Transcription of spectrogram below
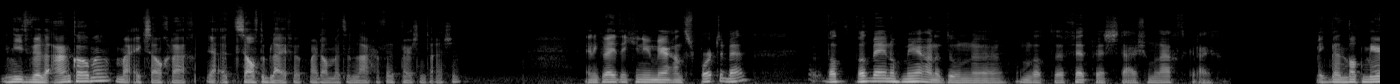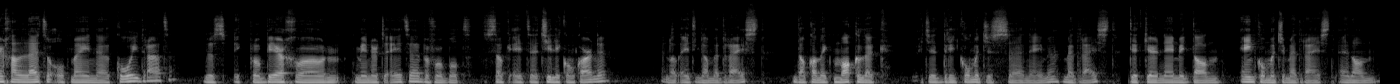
niet willen aankomen, maar ik zou graag ja, hetzelfde blijven, maar dan met een lager vetpercentage. En ik weet dat je nu meer aan het sporten bent. Wat, wat ben je nog meer aan het doen uh, om dat uh, vetpercentage omlaag te krijgen? Ik ben wat meer gaan letten op mijn uh, koolhydraten. Dus ik probeer gewoon minder te eten. Bijvoorbeeld, stel ik eet chili con carne. En dat eet ik dan met rijst. Dan kan ik makkelijk, weet je, drie kommetjes uh, nemen met rijst. Dit keer neem ik dan één kommetje met rijst. En dan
